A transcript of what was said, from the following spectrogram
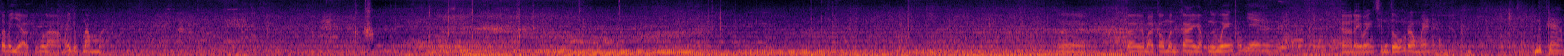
tới bây giờ cũng là mấy chục năm mà. À, coi bà con mình có ai gặp người quen không nha? À, đây bán sinh tố rau má. Nước cam.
